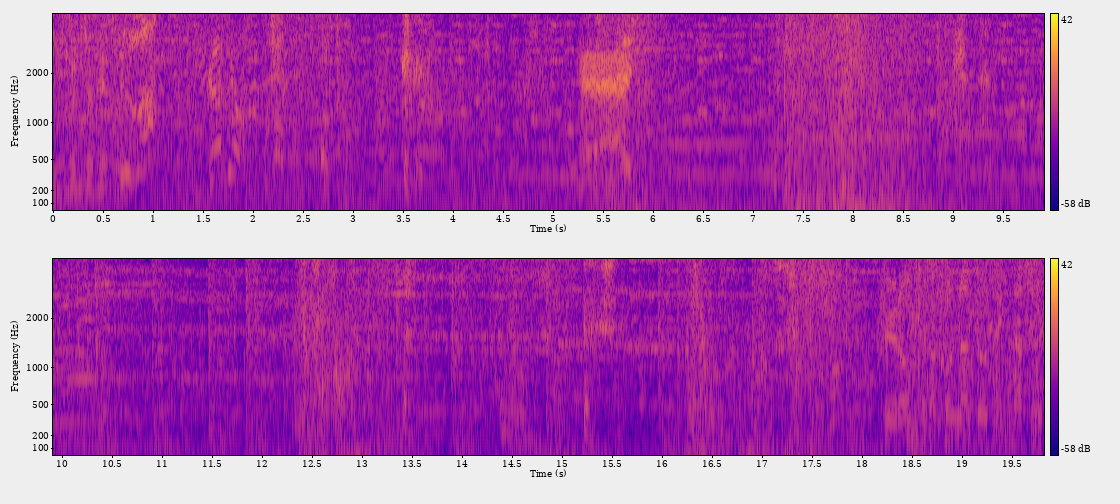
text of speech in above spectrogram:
死ぬんじゃねえぞ。うわっグラディオへいフロントが混乱状態になっている。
